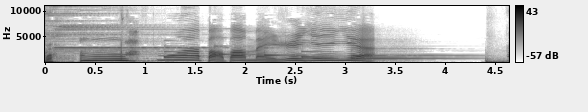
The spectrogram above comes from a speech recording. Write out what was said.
嗯，木二宝宝每日音乐。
